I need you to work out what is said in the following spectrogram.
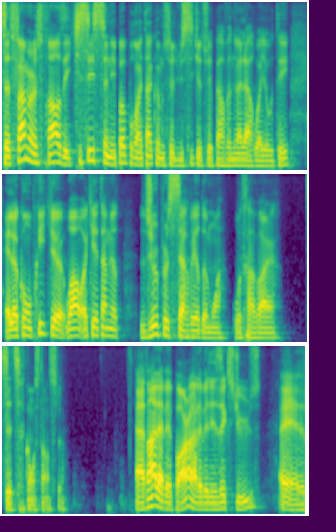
Cette fameuse phrase est Qui sait si ce n'est pas pour un temps comme celui-ci que tu es parvenu à la royauté Elle a compris que, wow, OK, attends Dieu peut se servir de moi au travers de cette circonstance-là. Avant, elle avait peur, elle avait des excuses, elle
